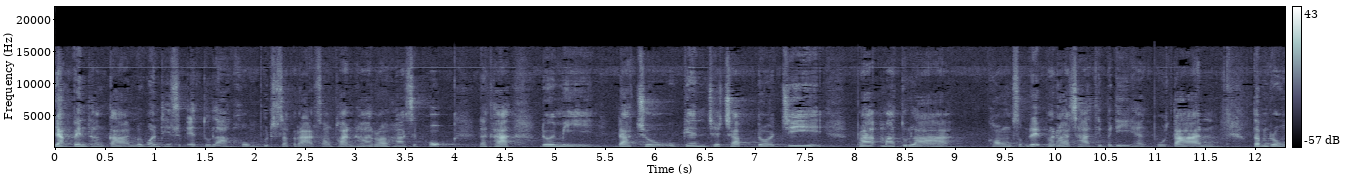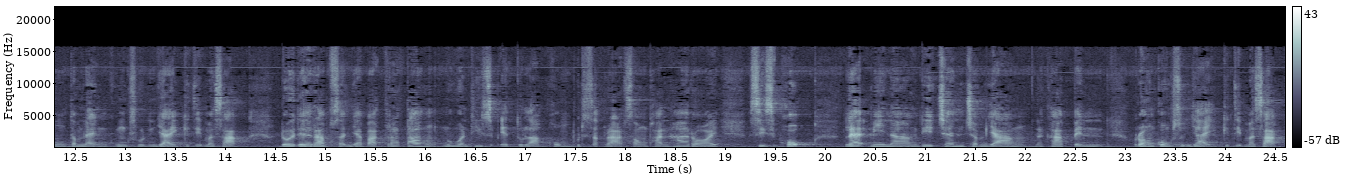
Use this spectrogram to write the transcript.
อย่างเป็นทางการเมื่อวันที่ 11 ตุลาคม พุทธศักราช 2556 นะคะ โดยมีดาโชอูเกนเชชับดอร์จี พระมาตุลา ของสมเด็จพระราชาธิบดีแห่งภูตานดำรงตำแหน่งกรุงสุลใหญ่กิติมศักดิ์ โดยได้รับสัญญาบัตรตราตั้งเมื่อวันที่ 11 ตุลาคมพุทธศักราช 2546 และมีนางดีเช่นชำยางนะคะเป็นรองกงสุลใหญ่กิติมศักดิ์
